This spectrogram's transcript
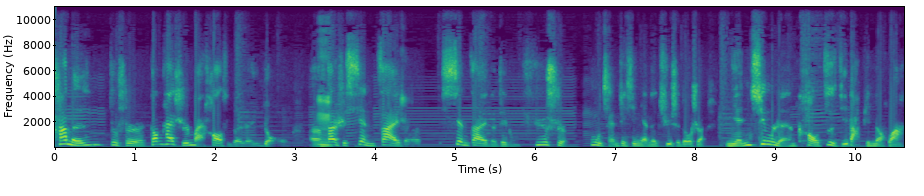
他们就是刚开始买 house 的人有，呃，但是现在的现在的这种趋势，目前这些年的趋势都是年轻人靠自己打拼的话，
